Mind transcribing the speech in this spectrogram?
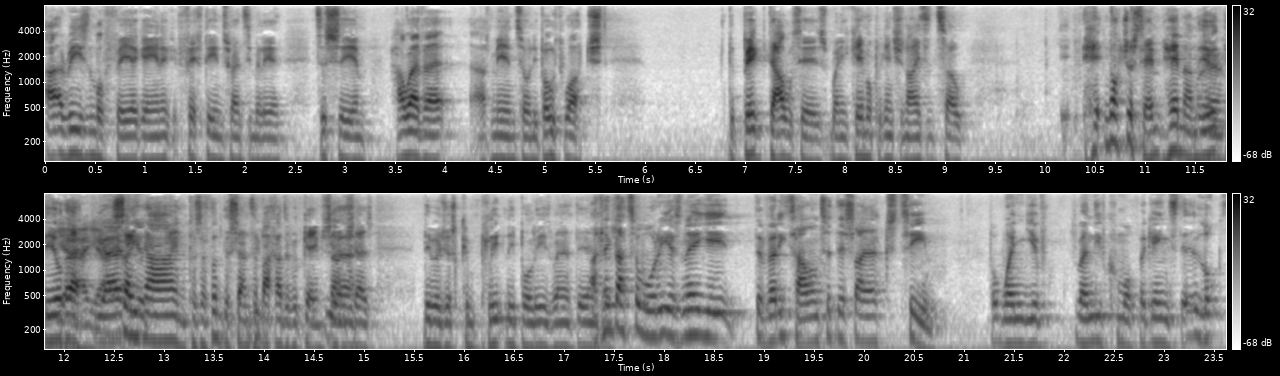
at a reasonable fee again, at 15, 20 million, to see him. However, as me and Tony both watched, the big doubt is when he came up against United. So not just him, him and the, Yeah. the other Yeah, yeah. say nine because I think the centre back had a good game. Yeah. Sanchez, they were just completely bullied when it did. I think that's a worry, isn't it? You, they're very talented, this Ajax team, but when you've when they've come up against it, it looked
